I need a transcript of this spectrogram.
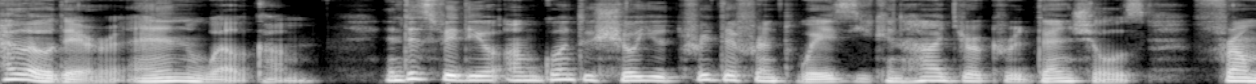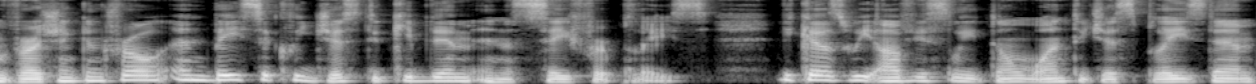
Hello there and welcome. In this video, I'm going to show you three different ways you can hide your credentials from version control and basically just to keep them in a safer place, because we obviously don't want to just place them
